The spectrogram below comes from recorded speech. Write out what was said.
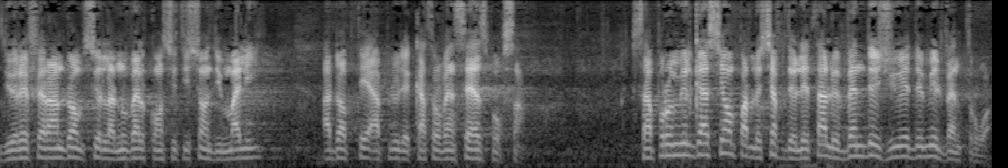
du référendum sur la nouvelle constitution du Mali, adoptée à plus de 96 Sa promulgation par le chef de l'État le 22 juillet 2023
